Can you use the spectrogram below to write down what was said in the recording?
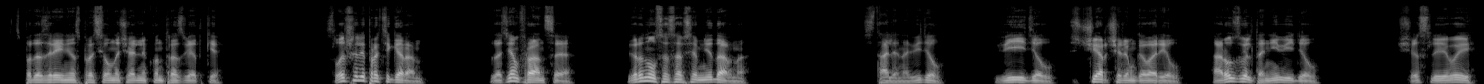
— с подозрением спросил начальник контрразведки. Слышали про Тегеран? Затем Франция. Вернулся совсем недавно. Сталина видел? Видел. С Черчиллем говорил. А Рузвельта не видел. Счастливый.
